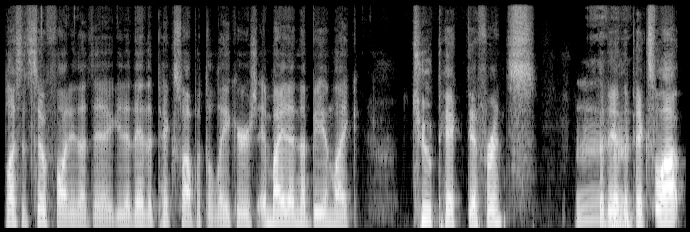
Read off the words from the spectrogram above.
plus it's so funny that they you know they had the pick swap with the Lakers. It might end up being like two pick difference. but they have the Mhm. pick swap.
